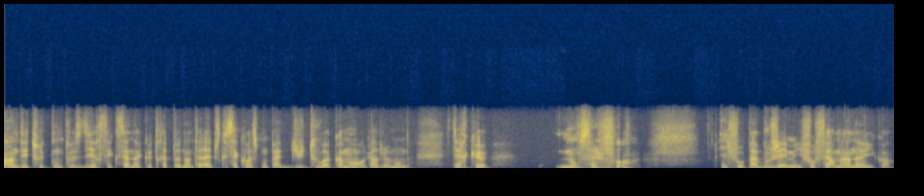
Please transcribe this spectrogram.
un des trucs qu'on peut se dire, c'est que ça n'a que très peu d'intérêt parce que ça correspond pas du tout à comment on regarde le monde. C'est-à-dire que non seulement il faut pas bouger, mais il faut fermer un œil, quoi.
